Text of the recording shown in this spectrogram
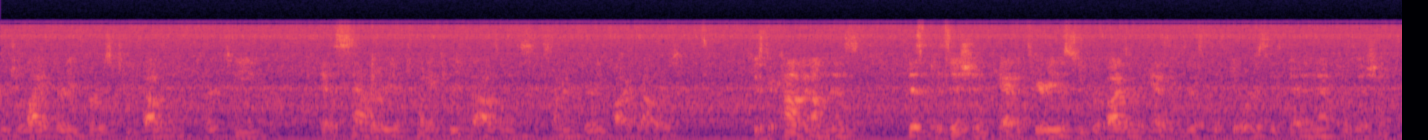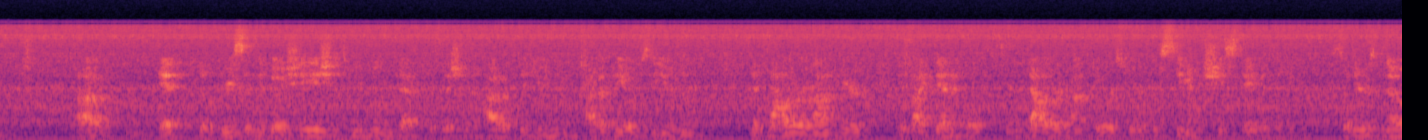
through July 31st, 2013, at a salary of $23,635. Just a comment on this. This position, cafeteria supervisor, has existed. Doris has been in that position. Uh, At the recent negotiations, we moved that position out of the union, out of the OAPSE union. The dollar amount here is identical to the dollar amount Doris would have received if she stayed in the union. So there's no,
